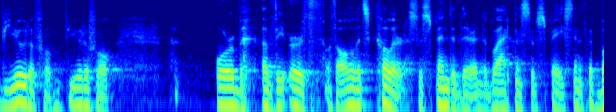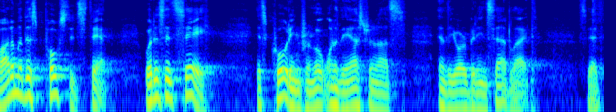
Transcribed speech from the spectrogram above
beautiful, beautiful orb of the earth with all of its color suspended there in the blackness of space. And at the bottom of this postage stamp, what does it say? It's quoting from one of the astronauts in the orbiting satellite said,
